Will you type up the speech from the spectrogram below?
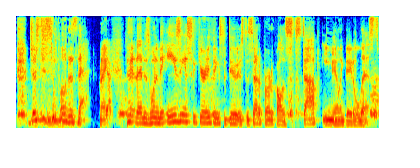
just as simple as that right? Yeah. That is one of the easiest security things to do is to set a protocol is stop emailing data lists,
